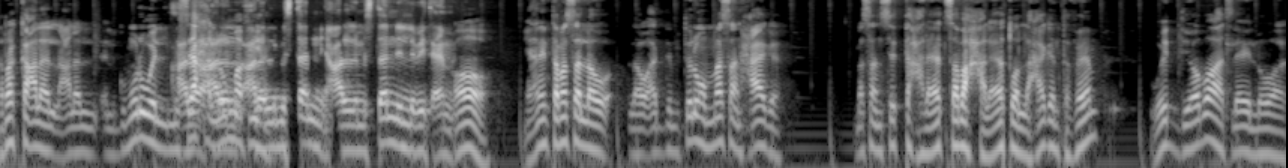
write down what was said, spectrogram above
الرك على على الجمهور والمساحة اللي هم على فيها. اللي مستني على اللي مستني اللي بيتعمل. آه. يعني أنت مثلا لو لو قدمت لهم مثلا حاجة مثلا ست حلقات سبع حلقات ولا حاجة أنت فاهم؟ ودي يابا هتلاقي اللي هو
